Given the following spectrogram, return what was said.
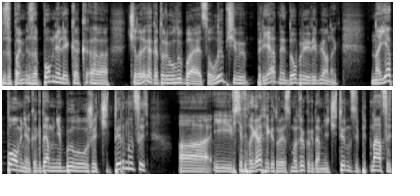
запом- запомнили как э, человека, который улыбается, улыбчивый, приятный, добрый ребенок. Но я помню, когда мне было уже 14, а, и все фотографии, которые я смотрю, когда мне 14-15,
